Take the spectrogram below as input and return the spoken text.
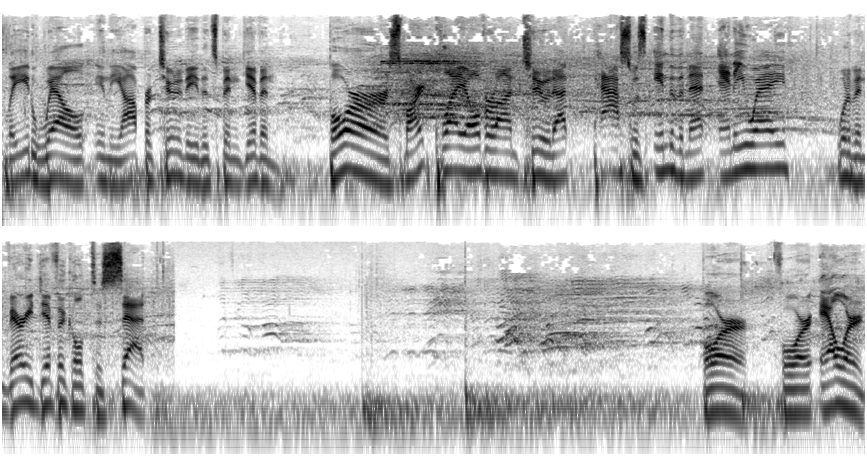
played well in the opportunity that's been given. Borer, smart play over on two. That pass was into the net anyway. Would have been very difficult to set. Borer for Aylward.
